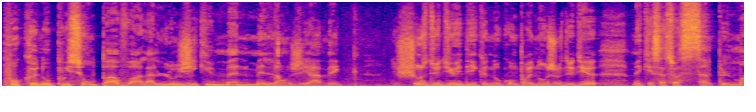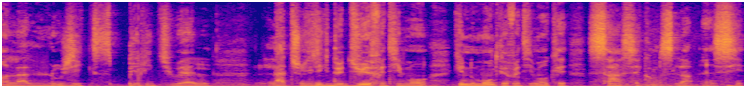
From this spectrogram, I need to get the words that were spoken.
pour que nous ne puissions pas avoir la logique humaine mélangée avec les choses de Dieu et dire que nous comprenons les choses de Dieu, mais que ce soit simplement la logique spirituelle la logique de Dieu, effectivement, qui nous montre qu'effectivement, que ça, c'est comme cela, ainsi.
